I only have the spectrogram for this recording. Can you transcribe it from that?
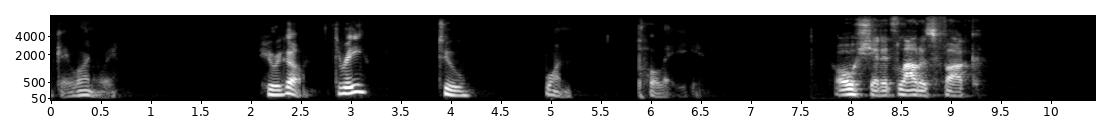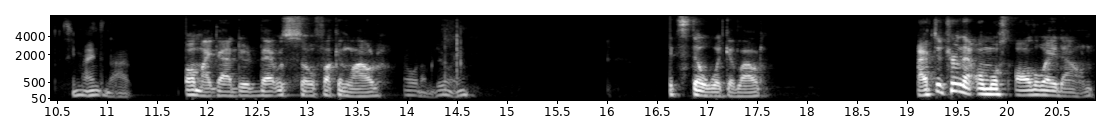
Okay, well, anyway. Here we go. Three, two, one, play. Oh shit! It's loud as fuck. See, mine's not. Oh my god, dude, that was so fucking loud. I know what I'm doing. It's still wicked loud. I have to turn that almost all the way down.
